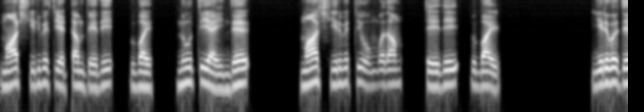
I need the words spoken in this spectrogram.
மார்ச் இருபத்தி எட்டாம் தேதி ரூபாய் நூற்றி ஐந்து மார்ச் இருபத்தி ஒன்பதாம் தேதி ரூபாய் இருபது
